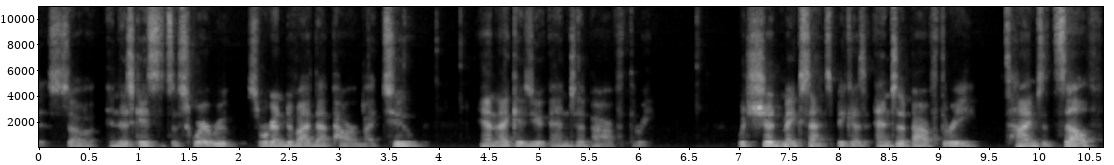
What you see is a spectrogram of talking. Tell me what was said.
is. So in this case, it's a square root. So we're going to divide that power by 2, and that gives you n to the power of 3, which should make sense because n to the power of 3 times itself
